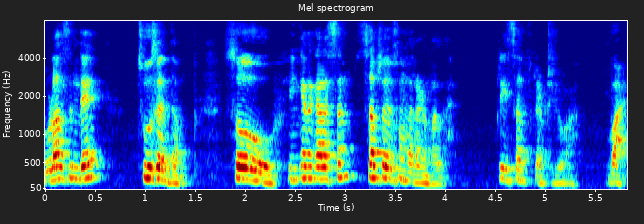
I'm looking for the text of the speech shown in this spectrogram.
చూడాల్సిందే. చూసేద్దాం. సో ఇంకెందుకు ఆలస్యం? సబ్స్క్రైబ్ చేసుకుందాం మళ్ళీ. ప్లీజ్ సబ్స్క్రైబ్ టు బాయ్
